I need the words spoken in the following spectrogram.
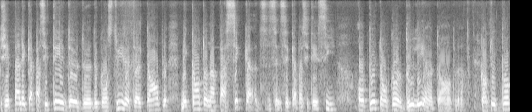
j'ai pas les capacités de, de, construire un tel temple, mais quand on n'a pas ces, ces, capacités-ci, on peut encore brûler un temple. Quand on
